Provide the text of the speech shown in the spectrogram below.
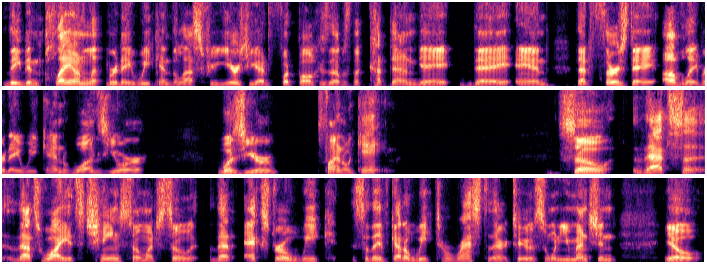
they didn't play on Labor Day weekend the last few years, you had football because that was the cut down day, and that Thursday of Labor Day weekend was your was your final game. So that's uh, that's why it's changed so much. So that extra week, so they've got a week to rest there too. So when you mentioned, you know,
